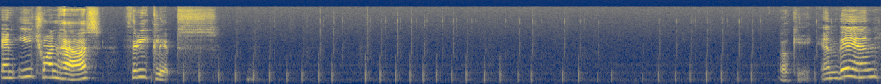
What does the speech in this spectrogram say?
And each one has three clips. Okay, and then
